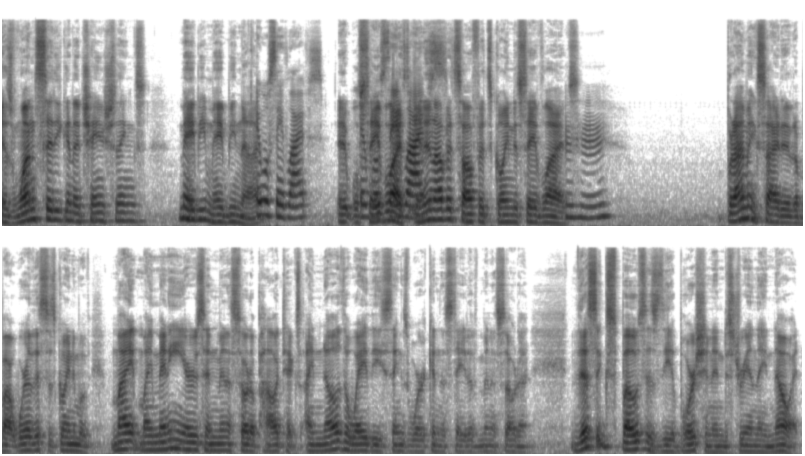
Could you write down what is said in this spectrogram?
is one city going to change things? Maybe, maybe not. It will save lives. It will It will save, save lives. In and of itself, it's going to save lives. Mm-hmm. But I'm excited about where this is going to move. My my many years in Minnesota politics, I know the way these things work in the state of Minnesota. This exposes the abortion industry and they know it.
